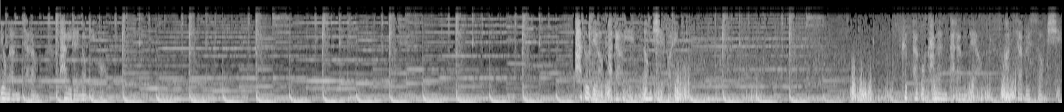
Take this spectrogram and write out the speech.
용암처럼 바위를 녹이고 파도되어 바다 위에 넘실거리고 급하고 강한 바람 되어 걷잡을 수 없이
